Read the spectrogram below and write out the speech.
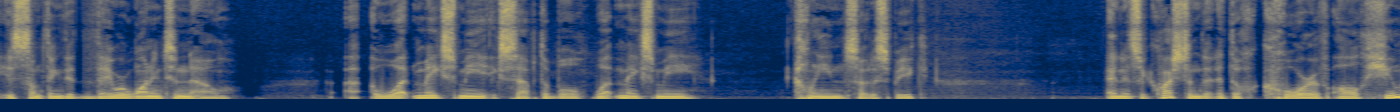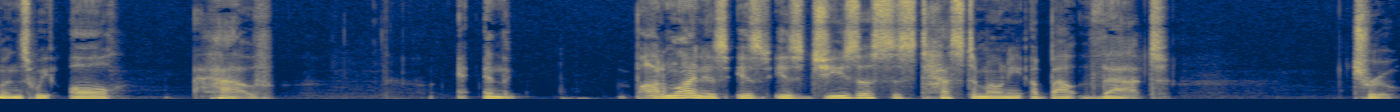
is something that they were wanting to know. Uh, what makes me acceptable? What makes me clean, so to speak? And it's a question that at the core of all humans, we all have. And the bottom line is is is Jesus' testimony about that true?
